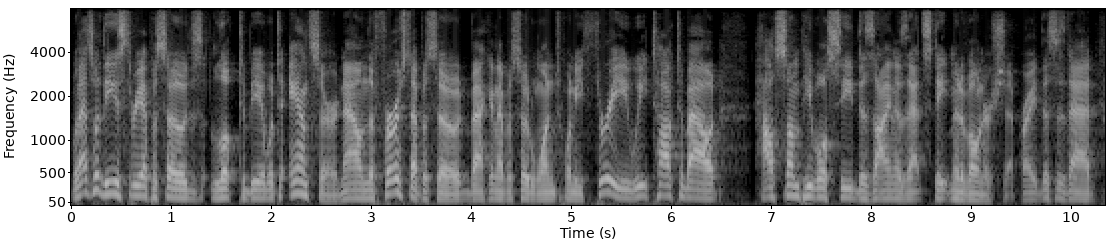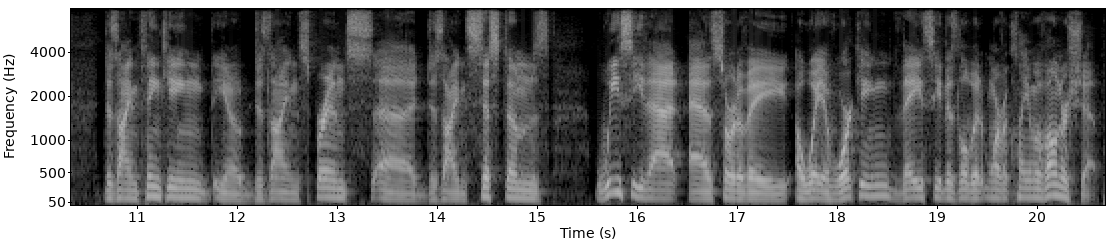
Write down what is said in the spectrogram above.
Well, that's what these three episodes look to be able to answer. Now, in the first episode, back in episode 123, we talked about how some people see design as that statement of ownership, right? This is that design thinking, you know, design sprints, uh, design systems we see that as sort of a, a way of working. They see it as a little bit more of a claim of ownership.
